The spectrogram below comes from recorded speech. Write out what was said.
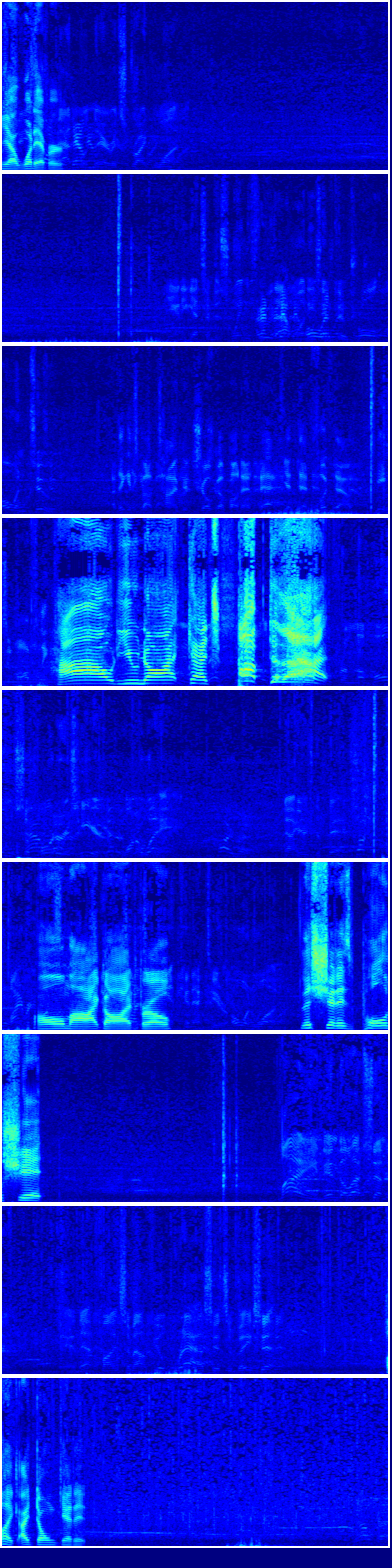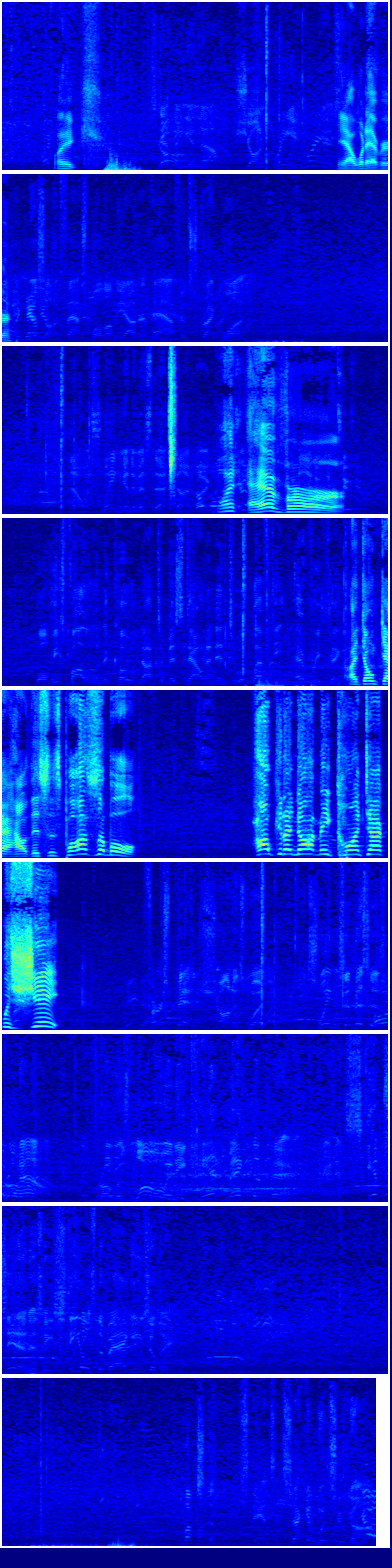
home whatever. How do you not catch up to that? Oh my god, bro. can't connect here. 0 and 1. This shit is bullshit. Lined into left center. And that finds some outfield grass. It's a base hit. Like, I don't get it. Like, Stepping in now, Shawn Green. yeah, whatever. Miss on a fastball on the outer half. It's strike one. Now a swing and a miss that time by Whatever. Well, he's following the code not to miss down and into a lefty. Everything. I don't get how this is possible. How can I not make contact with shit? First pitch on its way. He swings and misses. Throw down. The throw is low and he can't make the pay. And it skips in as he steals the bag easily. Buxton stands at second with two gone.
